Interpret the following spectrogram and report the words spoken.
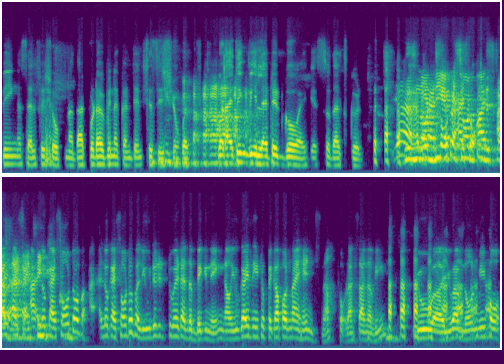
being a selfish opener. That would have been a contentious issue, but but I think we let it go. I guess so. That's good. Yeah, this is not the episode to discuss that. I. Look, I sort of look. I sort of alluded to it at the beginning. Now you guys need to pick up on my hints, na? Thoda sa Naveen. You uh, you have known me for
